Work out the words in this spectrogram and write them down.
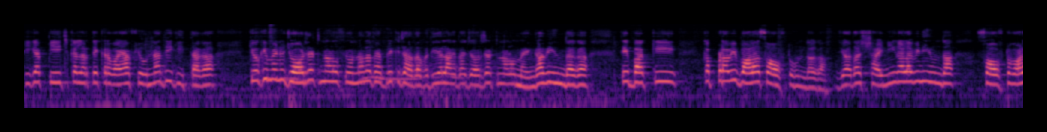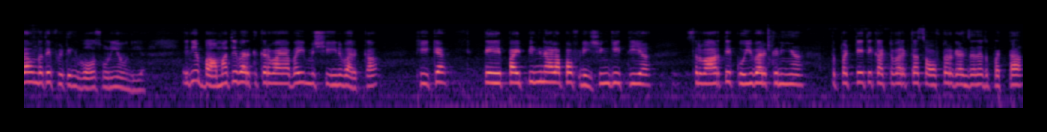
ਠੀਕ ਹੈ ਪੀਚ ਕਲਰ ਤੇ ਕਰਵਾਇਆ ਫਿਓਨਾ ਦੀ ਕੀਤਾਗਾ। ਕਿਉਂਕਿ ਮੈਨੂੰ ਜਾਰਜਟ ਨਾਲੋਂ ਫਿਓਨਾ ਦਾ ਫੈਬਰਿਕ ਜ਼ਿਆਦਾ ਵਧੀਆ ਲੱਗਦਾ। ਜਾਰਜਟ ਨਾਲੋਂ ਮਹਿੰਗਾ ਵੀ ਹੁੰਦਾਗਾ। ਤੇ ਬਾਕੀ ਕੱਪੜਾ ਵੀ ਬਾਲਾ ਸੌਫਟ ਹੁੰਦਾਗਾ। ਜ਼ਿਆਦਾ ਸ਼ਾਈਨਿੰਗ ਵਾਲਾ ਵੀ ਨਹੀਂ ਹੁੰਦਾ ਸੌਫਟ ਵਾਲਾ ਹੁੰਦਾ ਤੇ ਫਿਟਿੰਗ ਬਹੁਤ ਸੋਹਣੀ ਆਉਂਦੀ ਆ। ਇਹਦੀਆਂ ਬਾਹਾਂ ਤੇ ਵਰਕ ਕਰਵਾਇਆ ਬਾਈ ਮਸ਼ੀਨ ਵਰਕ ਆ, ਠੀਕ ਹੈ? ਤੇ ਪਾਈਪਿੰਗ ਨਾਲ ਆਪਾਂ ਫਿਨਿਸ਼ਿੰਗ ਕੀਤੀ ਆ। ਸਲਵਾਰ ਤੇ ਕੋਈ ਵਰਕ ਨਹੀਂ ਆ। ਦੁਪੱਟੇ ਤੇ ਕੱਟ ਵਰਕ ਆ ਸੌਫਟ ਔਰਗੈਂਜ਼ਾ ਦਾ ਦੁਪੱਟਾ,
